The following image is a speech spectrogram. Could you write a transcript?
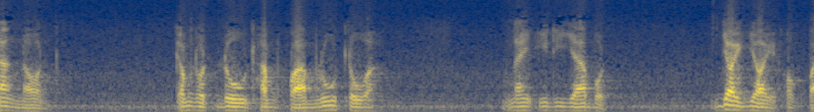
นั่งนอนกำหนดดูทำความรู้ตัว ในอิริยาบถย่อยๆออกไป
